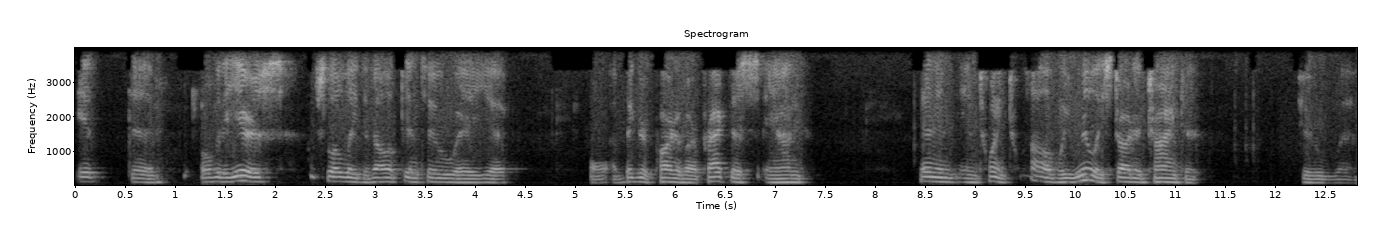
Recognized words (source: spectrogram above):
it uh, over the years slowly developed into a uh, a bigger part of our practice. And then in, in 2012, we really started trying to to uh,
